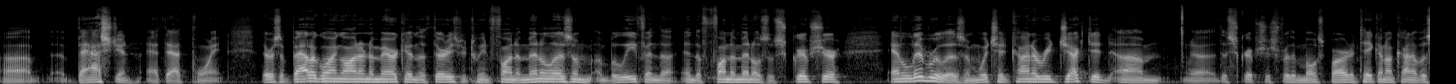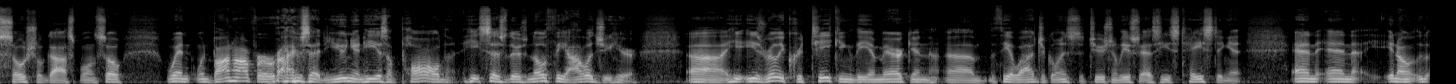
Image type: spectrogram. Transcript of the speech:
uh, bastion at that point. There was a battle going on in America in the 30s between fundamentalism, a belief in the in the fundamentals of Scripture, and liberalism, which had kind of rejected um, uh, the scriptures for the most part and taken on kind of a social gospel. And so when, when Bonhoeffer arrives at Union, he is appalled. He says there's no theology here. Uh, he, he's really critiquing the American uh, theological institution, at least as he's tasting it. And and you know,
